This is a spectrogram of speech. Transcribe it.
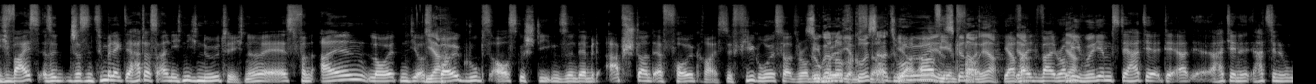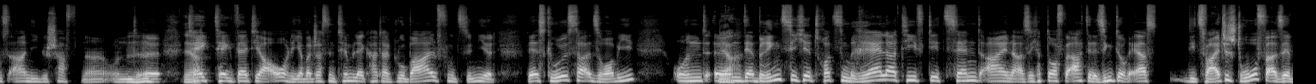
ich weiß, also Justin Timberlake, der hat das eigentlich nicht nötig. Ne? Er ist von allen Leuten, die aus ja. Boygroups ausgestiegen sind, der mit Abstand erfolgreichste, viel größer als Robbie Sogar Williams. Sogar noch größer noch. als Robbie ja, Williams, genau, ja. Ja, weil, weil Robbie Williams, der hat ja, der hat ja, hat's in den USA nie geschafft, ne? Und mhm. äh, Take, Take That ja auch nicht. Aber Justin Timberlake hat halt global funktioniert. Der ist größer als Robbie und ähm, der bringt sich hier trotzdem relativ dezent ein. Also ich habe darauf geachtet, der singt doch erst die zweite Strophe, also er,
